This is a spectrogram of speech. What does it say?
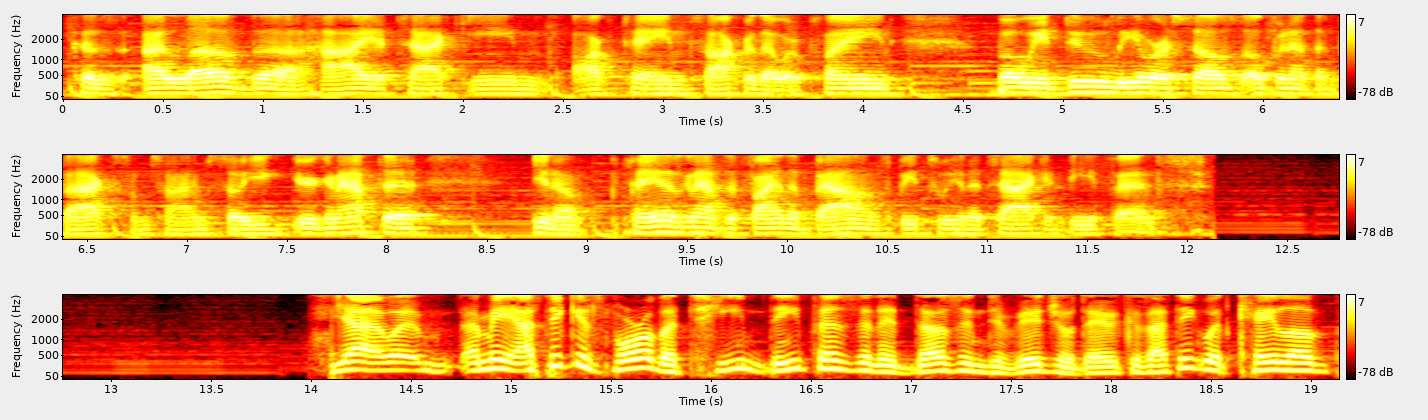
because I love the high attacking octane soccer that we're playing, but we do leave ourselves open at the back sometimes. So you, you're gonna have to, you know, Pena's gonna have to find the balance between attack and defense. Yeah, I mean, I think it's more of a team defense than it does individual, David. Because I think with Caleb,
